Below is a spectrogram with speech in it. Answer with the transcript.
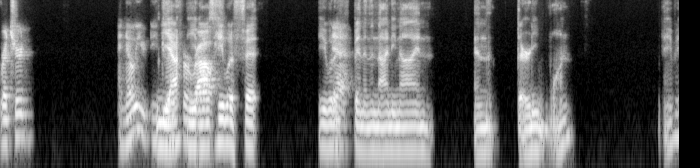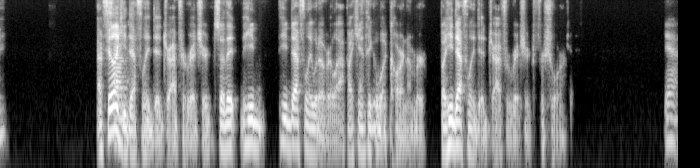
Richard? I know you he drove yeah, for he, Roush. also, he would have fit. He would have Yeah. been in the 99 and the 31, maybe. I feel like he definitely did drive for Richard. So that he he definitely would overlap. I can't think of what car number, but he definitely did drive for Richard for sure. yeah.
